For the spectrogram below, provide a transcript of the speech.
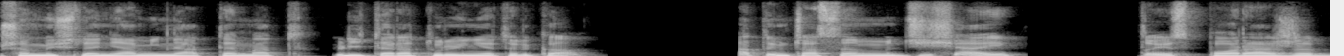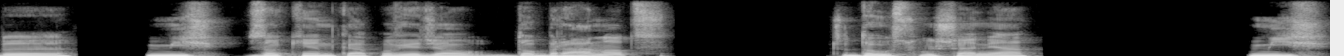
przemyśleniami na temat literatury i nie tylko. A tymczasem dzisiaj to jest pora, żeby miś z okienka powiedział dobranoc, czy do usłyszenia. Miś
